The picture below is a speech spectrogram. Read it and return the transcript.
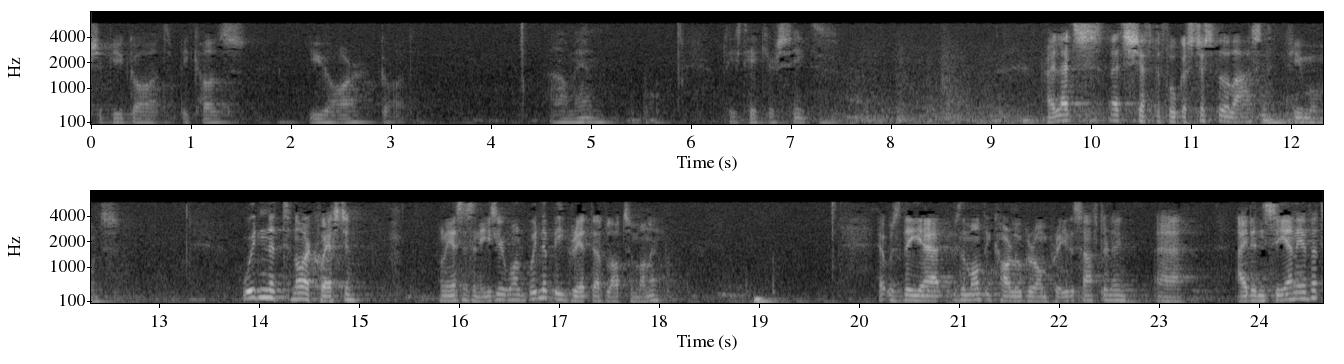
worship you, God, because you are God. Amen. Please take your seats. All right, let's, let's shift the focus just for the last few moments. Wouldn't it, another question, only this is an easier one, wouldn't it be great to have lots of money? It was the, uh, it was the Monte Carlo Grand Prix this afternoon. Uh, I didn't see any of it.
